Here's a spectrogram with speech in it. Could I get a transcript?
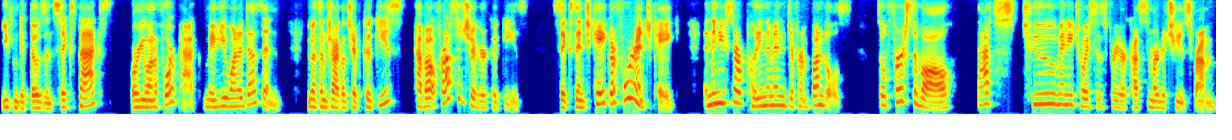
You can get those in six packs or you want a four pack. Maybe you want a dozen. You want some chocolate chip cookies? How about frosted sugar cookies? Six inch cake or four inch cake? And then you start putting them in different bundles. So, first of all, that's too many choices for your customer to choose from.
